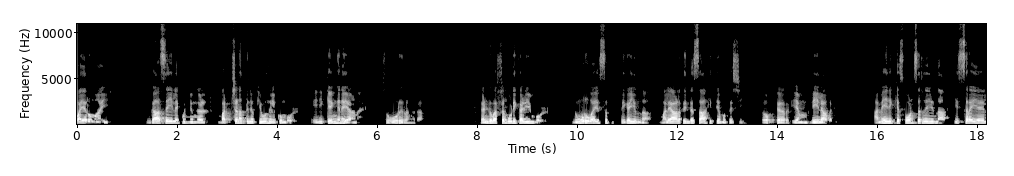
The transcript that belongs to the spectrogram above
വയറുമായി ഗാസയിലെ കുഞ്ഞുങ്ങൾ ഭക്ഷണത്തിന് ക്യൂ നിൽക്കുമ്പോൾ എനിക്കെങ്ങനെയാണ് ചോറിറങ്ങുക? രണ്ടു വർഷം കൂടി കഴിയുമ്പോൾ നൂറു വയസ്സ് തികയുന്ന മലയാളത്തിന്റെ സാഹിത്യ മുത്തശ്ശി doctor M Leelavathi. America sponsor ചെയ്യുന്ന ഇസ്രയേൽ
